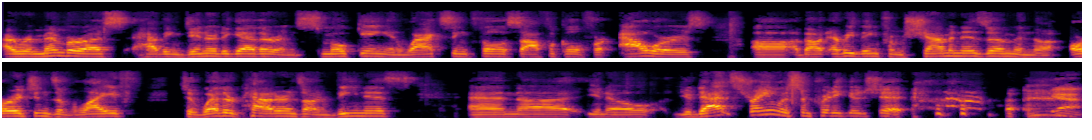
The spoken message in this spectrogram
I remember us having dinner together and smoking and waxing philosophical for hours uh, about everything from shamanism and the origins of life to weather patterns on Venus. And uh, you know, your dad's strain was some pretty good shit. yeah,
